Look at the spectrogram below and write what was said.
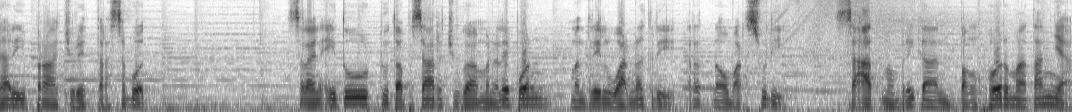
dari prajurit tersebut. Selain itu, duta besar juga menelepon Menteri Luar Negeri Retno Marsudi saat memberikan penghormatannya,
